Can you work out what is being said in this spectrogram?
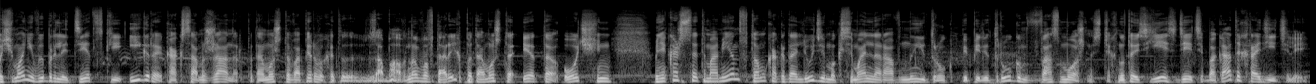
Почему они выбрали детские игры как сам жанр? Потому что, во-первых, это забавно, во-вторых, потому что это очень... Мне кажется, это момент в том, когда люди максимально равны друг перед другом в возможностях. Ну, то есть есть дети богатых родителей,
